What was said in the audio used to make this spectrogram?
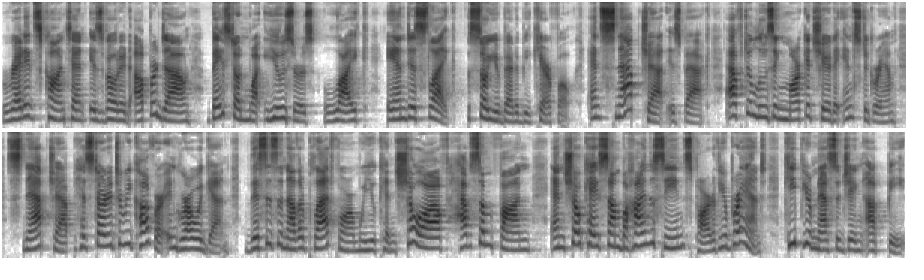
Reddit's content is voted up or down based on what users like and dislike, so you better be careful. And Snapchat is back. After losing market share to Instagram, Snapchat has started to recover and grow again. This is another platform where you can show off, have some fun, and showcase some behind the scenes part of your brand. Keep your messaging upbeat.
